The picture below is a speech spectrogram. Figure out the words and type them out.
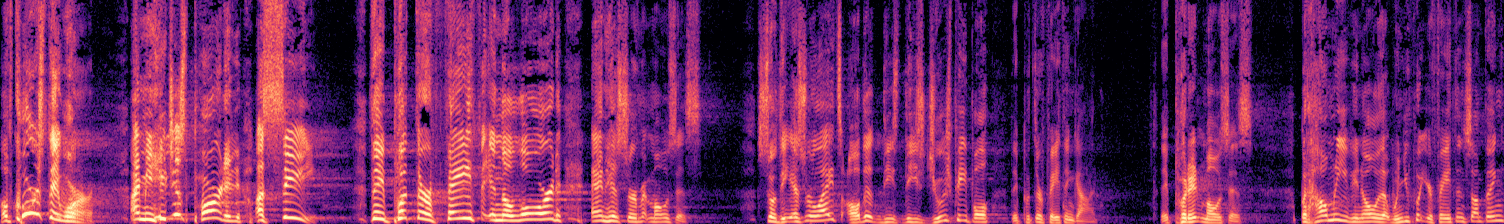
Of course they were. I mean, he just parted a sea. They put their faith in the Lord and his servant Moses. So the Israelites, all the, these, these Jewish people, they put their faith in God. They put it in Moses. But how many of you know that when you put your faith in something,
